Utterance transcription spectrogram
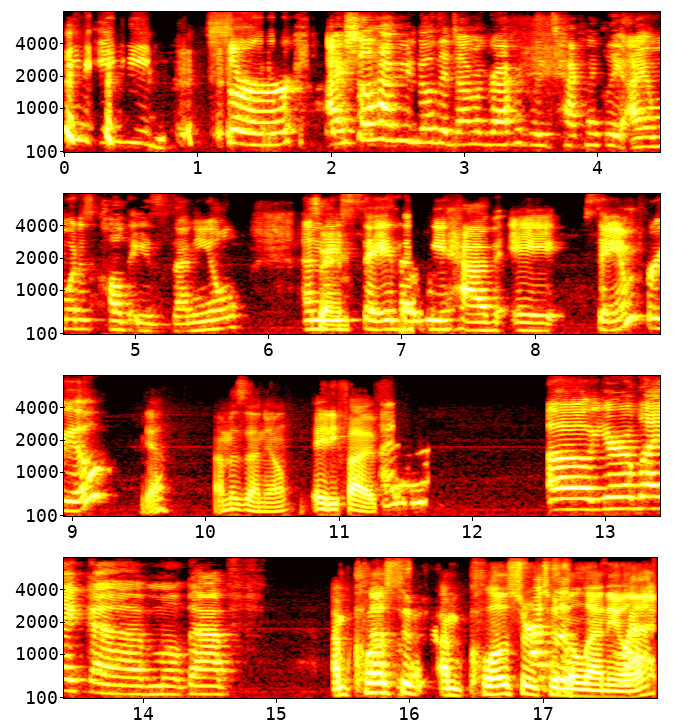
1980, sir. I shall have you know that demographically, technically, I am what is called a zennial, and they say that we have a same for you. Yeah, I'm a Zennial. 85. I don't know. Oh, you're like um. Well, that's I'm close that's to I'm closer to millennial. I'm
